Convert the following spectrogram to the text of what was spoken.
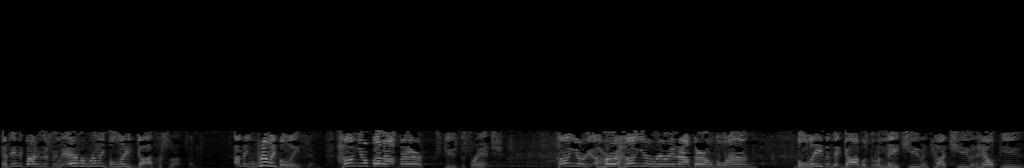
Has anybody in this room ever really believed God for something? I mean, really believed Him. Hung your butt out there, excuse the French, hung your, hung your rear end out there on the line, believing that God was going to meet you and touch you and help you.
